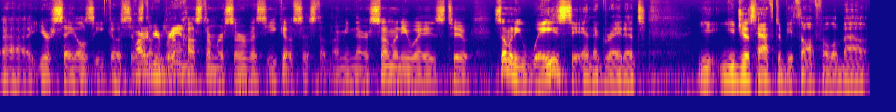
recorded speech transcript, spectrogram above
uh, your sales ecosystem, your brand. customer service ecosystem. I mean, there are so many ways to so many ways to integrate it. You you just have to be thoughtful about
